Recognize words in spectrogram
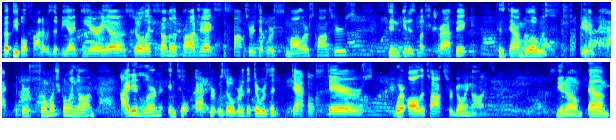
but people thought it was a VIP area. So like some of the projects sponsors that were smaller sponsors didn't get as much traffic because down below was jam packed. But there was so much going on. I didn't learn until after it was over that there was a downstairs where all the talks were going on. You know, um,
